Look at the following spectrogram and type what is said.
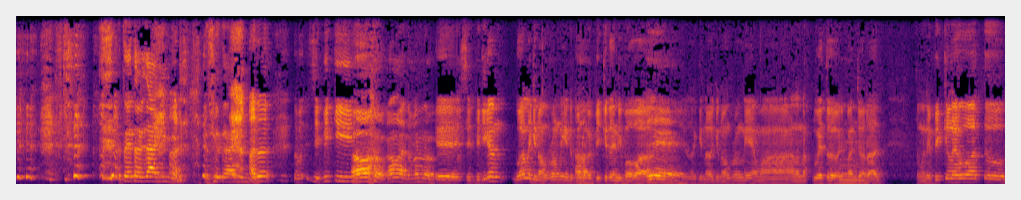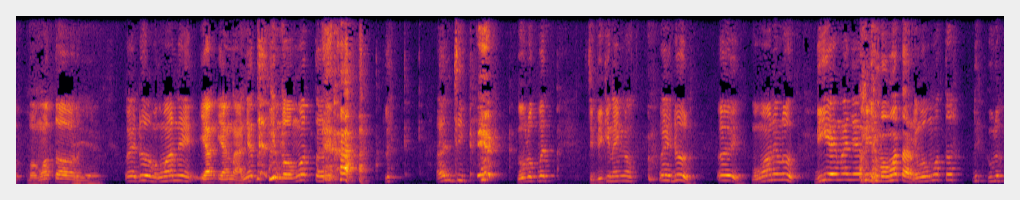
itu itu bisa anjing gue. Ada si Piki Oh, kamu temen lu. Eh, si Piki kan gua lagi nongkrong nih depan rumah Piki tuh yang di bawah. Ah. Iya. Ya, lagi lagi nongkrong nih sama anak-anak gue tuh di Hmm. pancoran. Temennya Piki lewat tuh, bawa motor. Iya. Weh, Dul, mau ke mana? Yang yang nanya tuh yang bawa motor. Anjing. Goblok banget. Si Piki nengok. Weh, Dul. Weh, mau ke mana lu? Dia yang nanya. Yang bawa motor. Yang bawa motor. Dih, gue bilang,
